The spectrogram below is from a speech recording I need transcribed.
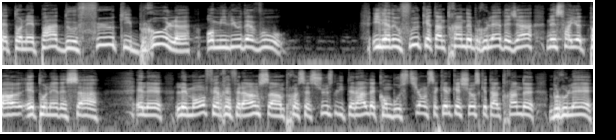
étonnez pas du feu qui brûle au milieu de vous. Il y a du feu qui est en train de brûler déjà, ne soyez pas étonnés de ça. Et le, le, mot fait référence à un processus littéral de combustion. C'est quelque chose qui est en train de brûler.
